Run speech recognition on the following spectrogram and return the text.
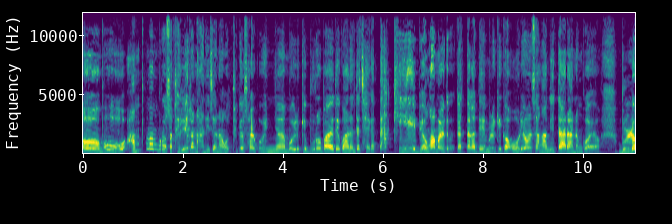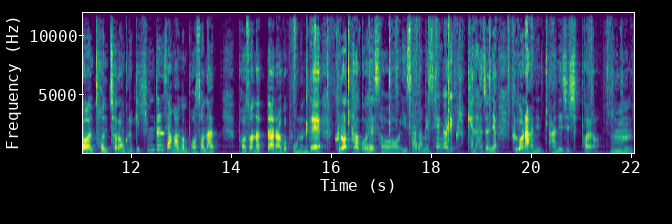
어, 뭐, 안부만 물어서 될 일은 아니잖아. 어떻게 살고 있냐, 뭐, 이렇게 물어봐야 되고 하는데, 자기가 딱히 명함을 갖다가 내물기가 어려운 상황이다라는 거예요. 물론, 전처럼 그렇게 힘든 상황은 벗어났, 벗어났다라고 보는데, 그렇다고 해서 이 사람이 생활이 그렇게 낮았냐, 그건 아니, 아니지 싶어요. 음.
